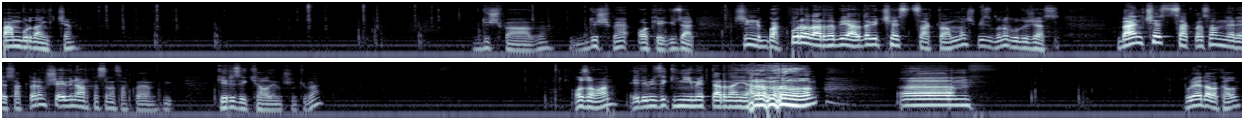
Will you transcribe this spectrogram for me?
Ben buradan gideceğim. Düşme abi. Düşme. Okey güzel. Şimdi bak buralarda bir yerde bir chest saklanmış. Biz bunu bulacağız. Ben chest saklasam nereye saklarım? Şu evin arkasına saklarım. Geri zekalıyım çünkü ben. O zaman elimizdeki nimetlerden yararlanalım. Eee, buraya da bakalım.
